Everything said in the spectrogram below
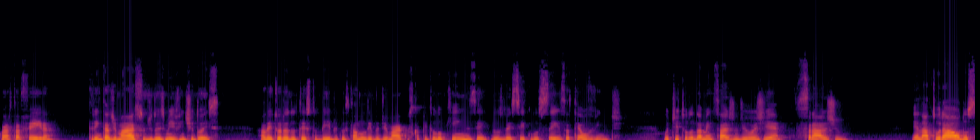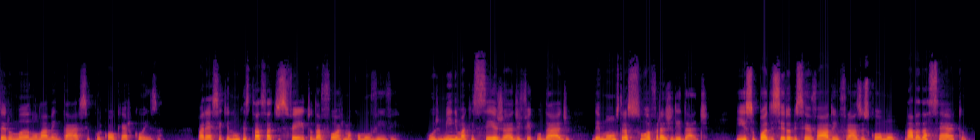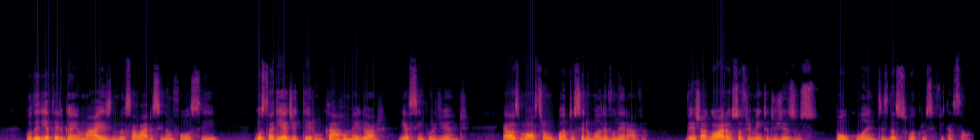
Quarta-feira, 30 de março de 2022. A leitura do texto bíblico está no livro de Marcos, capítulo 15, dos versículos 6 até o 20. O título da mensagem de hoje é Frágil. É natural do ser humano lamentar-se por qualquer coisa. Parece que nunca está satisfeito da forma como vive. Por mínima que seja a dificuldade, demonstra sua fragilidade. Isso pode ser observado em frases como: nada dá certo, poderia ter ganho mais no meu salário se não fosse. Gostaria de ter um carro melhor, e assim por diante. Elas mostram o quanto o ser humano é vulnerável. Veja agora o sofrimento de Jesus, pouco antes da sua crucificação.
